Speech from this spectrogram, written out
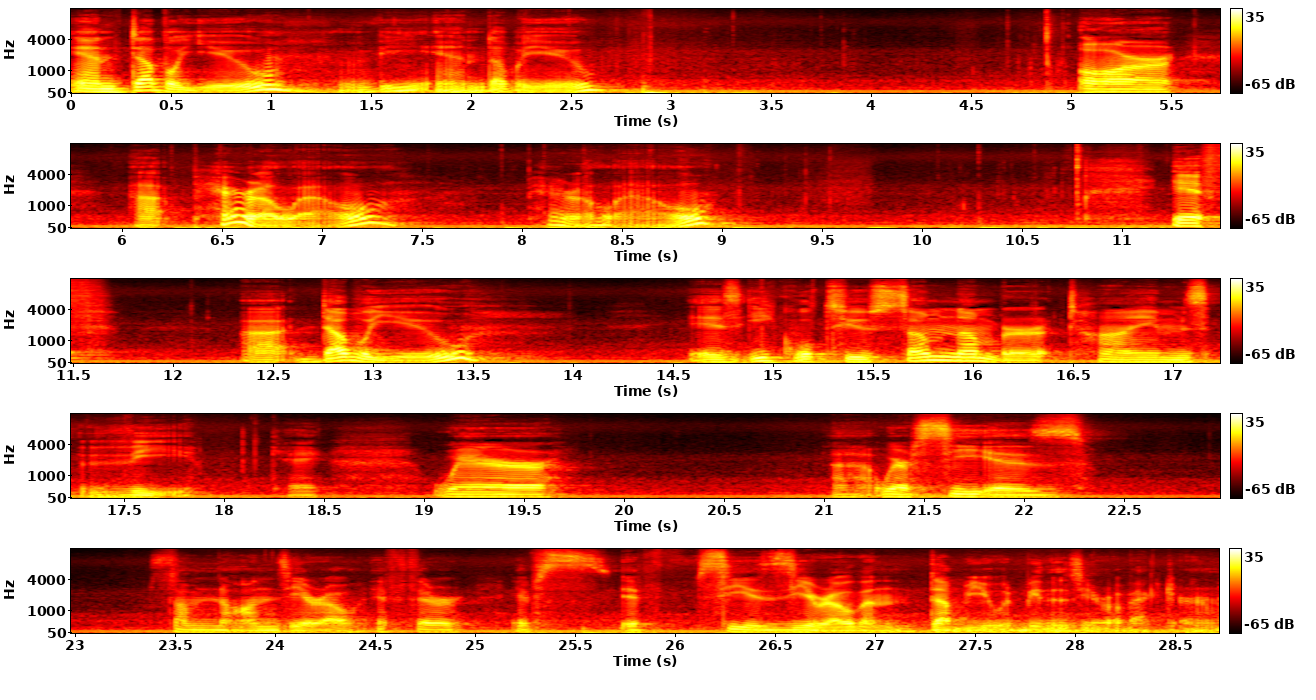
and w, v and w, are uh, parallel, parallel, if uh, w is equal to some number times v, okay, where uh, where c is some non-zero. If there, if if c is zero, then w would be the zero vector.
